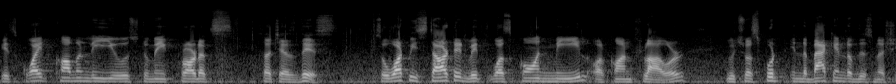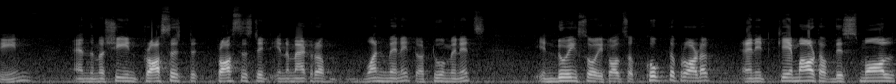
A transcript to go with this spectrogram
is quite commonly used to make products such as this. So, what we started with was corn meal or corn flour which was put in the back end of this machine and the machine processed it, processed it in a matter of 1 minute or 2 minutes. In doing so it also cooked the product and it came out of this small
